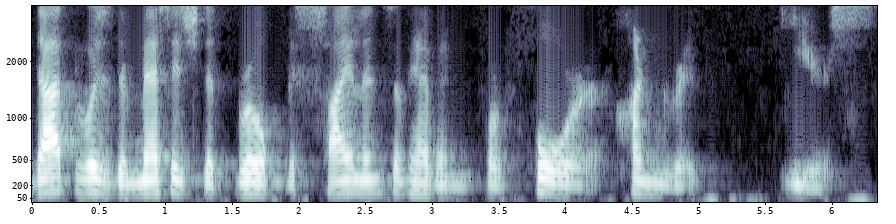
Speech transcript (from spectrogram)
That was the message that broke the silence of heaven for 400 years.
